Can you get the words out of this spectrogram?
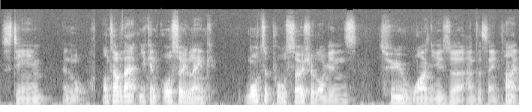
Steam, and more. On top of that, you can also link multiple social logins to one user at the same time.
